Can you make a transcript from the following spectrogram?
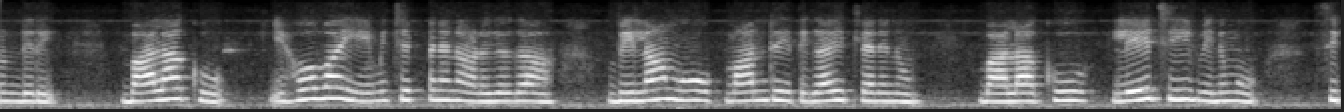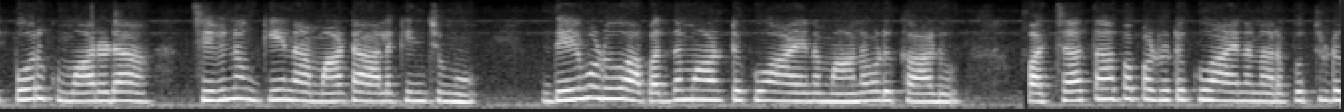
నుండిరి. బాలాకు యహోవా ఏమి చెప్పినని అడగగా బిలాము ఉపమాన రీతిగా ఇట్లనెను బాలాకు లేచి వినుము సిప్పోరు కుమారుడా చెవినొగ్గి నా మాట ఆలకించుము. దేవుడు అబద్ధమాటకు ఆయన మానవుడు కాడు పశ్చాత్తాపడుటకు ఆయన నరపుత్రుడు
